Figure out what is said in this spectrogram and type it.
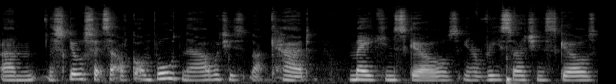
um, the skill sets that I've got on board now, which is like CAD, making skills, you know, researching skills,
